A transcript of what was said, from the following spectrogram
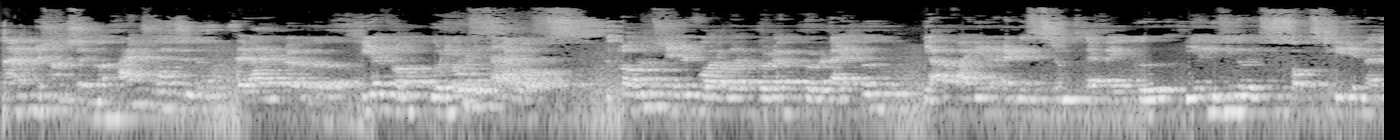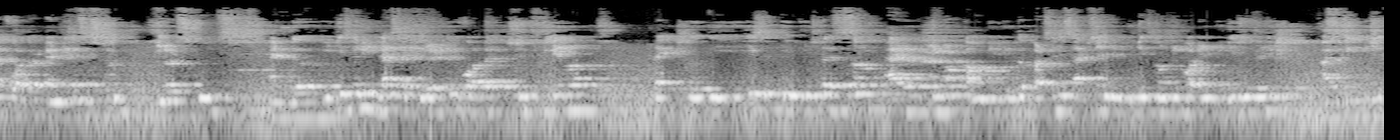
I'm Prashant Sharma. I'm Shivam Sharma. And I'm uh, here from Coding. The problem stated for our product prototype, the RFID attendance system is that like uh, we are using a very sophisticated method for the attendance system in our schools, and uh, it is very less accurate for the clear like uh, it is it has some error cannot count if the person is absent and it is not recorded. It is very I think it is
